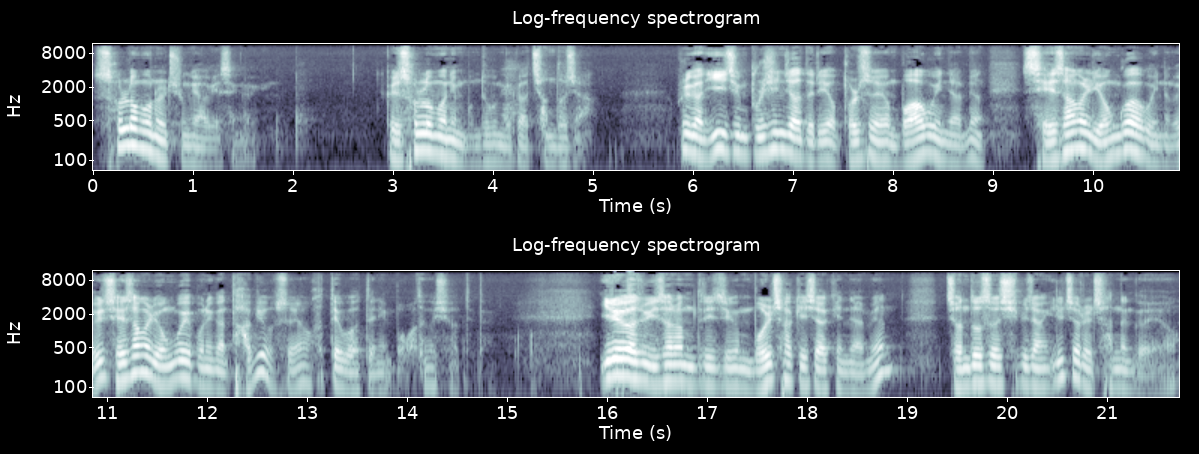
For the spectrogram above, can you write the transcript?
솔로몬을 중요하게 생각해요. 그래서 솔로몬이 뭐 누굽니까? 전도자. 그러니까 이 지금 불신자들이요, 벌써요, 뭐 하고 있냐면 세상을 연구하고 있는 거예요. 세상을 연구해 보니까 답이 없어요. 헛되고 헛되니 모든 것이 헛되다. 이래가지고 이 사람들이 지금 뭘 찾기 시작했냐면 전도서 12장 1절을 찾는 거예요.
